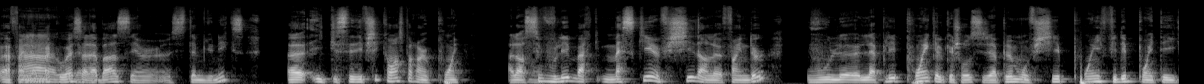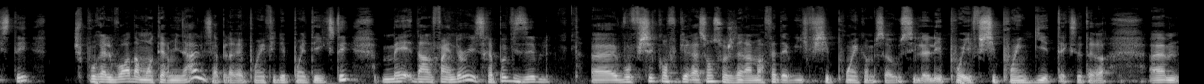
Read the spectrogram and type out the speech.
enfin ah, macOS à la base c'est un, système Unix. c'est des fichiers qui commencent par un point. Alors si vous voulez masquer un fichier dans le Finder, vous l'appelez point quelque chose. Si j'appelle mon fichier .philippe.txt, je pourrais le voir dans mon terminal, il s'appellerait .philippe.txt, mais dans le Finder, il serait pas visible. Euh, vos fichiers de configuration sont généralement faits avec des fichiers points comme ça aussi, là, les, points, fichiers .git, etc. Euh,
